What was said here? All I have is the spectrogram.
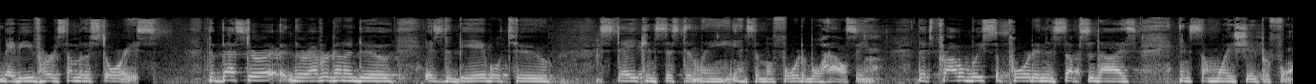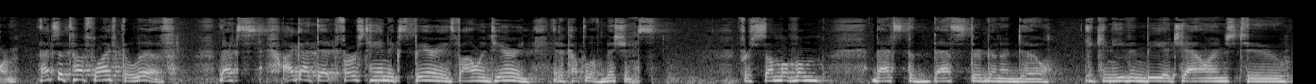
Maybe you've heard some of the stories. The best they're, they're ever going to do is to be able to stay consistently in some affordable housing that's probably supported and subsidized in some way, shape, or form. That's a tough life to live. That's I got that firsthand experience volunteering at a couple of missions. For some of them, that's the best they're going to do. It can even be a challenge to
